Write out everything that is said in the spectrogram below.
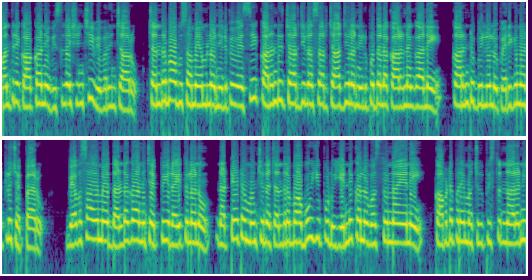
మంత్రి కాకాని విశ్లేషించి వివరించారు. చంద్రబాబు సమయంలో నిలిపివేసి కరెంటు ఛార్జీల సర్ ఛార్జీల నిలుపుదల కారణంగానే కరెంటు బిల్లులు పెరిగినట్లు చెప్పారు. వ్యవసాయమే దండగా అని చెప్పి రైతులను నట్టేట ముంచిన చంద్రబాబు ఇప్పుడు ఎన్నికలు వస్తున్నాయని కపటప్రేమ చూపిస్తున్నారని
